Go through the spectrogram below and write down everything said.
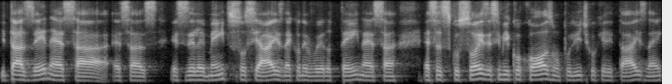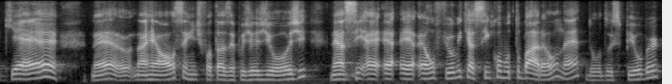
e trazer né, essa, essas, esses elementos sociais, né? Que o nevoeiro tem, né? Essa, essas discussões, esse microcosmo político que ele traz, né? Que é né? Na real, se a gente for trazer para os dias de hoje, né? Assim, é, é, é, é um filme que, assim como o Tubarão, né? Do, do Spielberg,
